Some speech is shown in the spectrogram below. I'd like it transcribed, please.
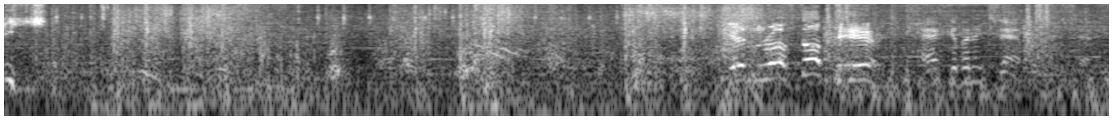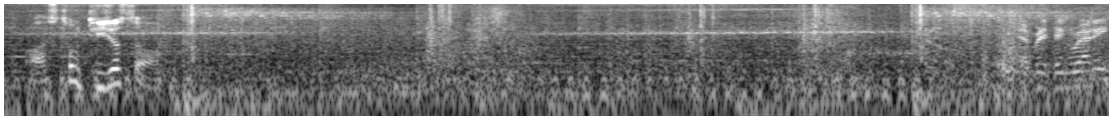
이씨 roughed up here. Heck of an example. 아 스톰 뒤졌어 Everything ready?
